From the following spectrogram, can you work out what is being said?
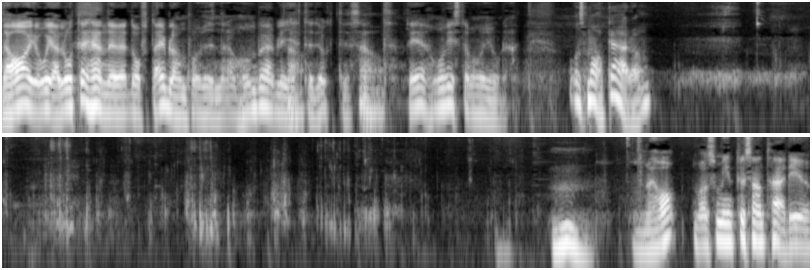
Ja, jo, jag låter henne dofta ibland på vinerna och hon börjar bli ja. jätteduktig. Så ja. det, hon visste vad hon gjorde. Och smaka här då. Mm. Ja, vad som är intressant här det är ju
